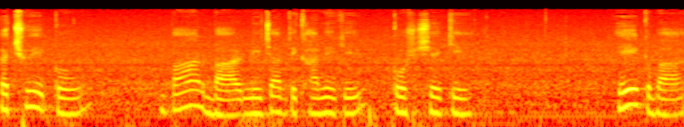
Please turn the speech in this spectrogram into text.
कछुए को बार बार नीचा दिखाने की कोशिशें की। एक बार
